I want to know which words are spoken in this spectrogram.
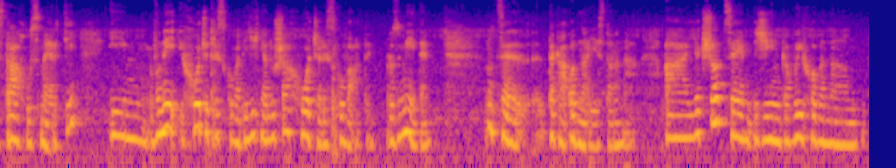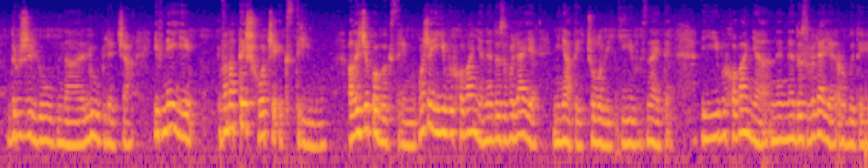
страху смерті, і вони хочуть ризикувати, їхня душа хоче ризикувати. Розумієте? Ну, це е, така одна є сторона. А якщо це жінка вихована, дружелюбна, любляча, і в неї вона теж хоче екстриму. Але ж якого екстриму? Може, її виховання не дозволяє міняти чоловіків, знаєте, її виховання не, не дозволяє робити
